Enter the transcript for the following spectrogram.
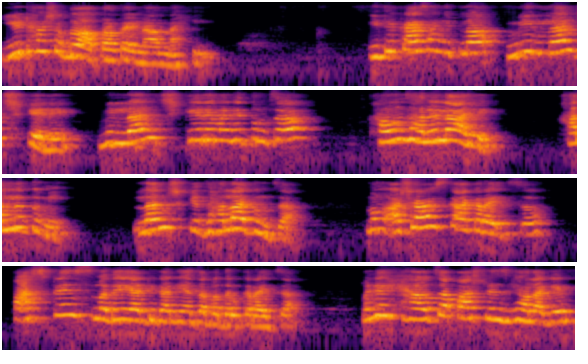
ईट हा शब्द वापरता येणार नाही. इथे काय सांगितलं? मी लंच केले. मी लंच केले म्हणजे तुमचं खाऊन झालेलं आहे. खाल्लं तुम्ही. लंच के झाला आहे तुमचा. मग अशा वेळेस काय करायचं? पास्टेन्समध्ये या ठिकाणी याचा बदल करायचा. म्हणजे ह्याचा पास्टेन्स घ्यावा लागेल.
